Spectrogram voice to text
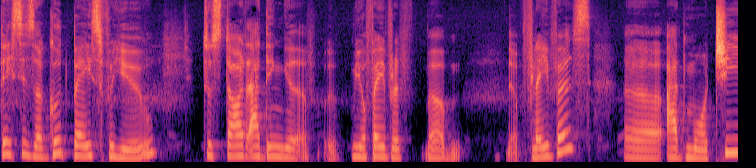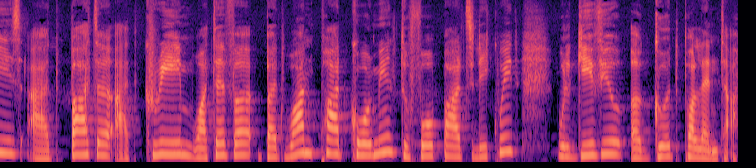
this is a good base for you to start adding uh, your favorite um, flavors. Uh, add more cheese, add butter, add cream, whatever. But one part cornmeal to four parts liquid will give you a good polenta.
